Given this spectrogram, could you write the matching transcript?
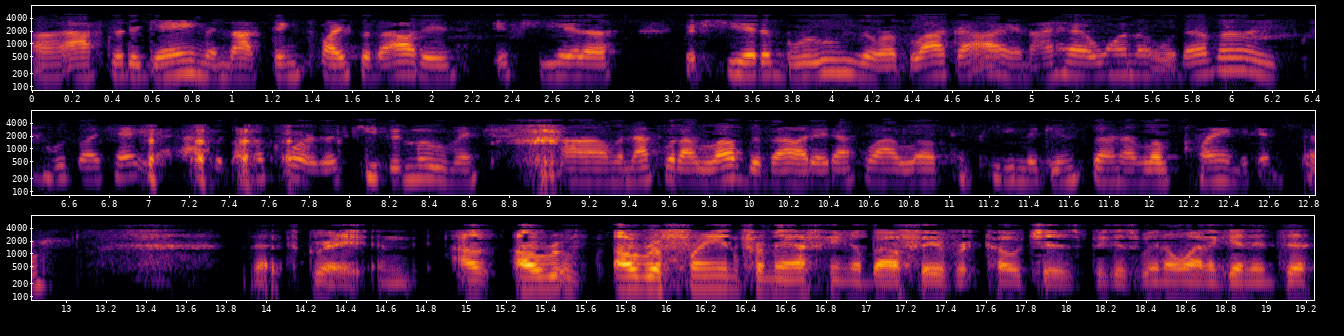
uh, after the game and not think twice about it. If she had a if she had a bruise or a black eye and I had one or whatever, it was like, hey, I have it on the court. Let's keep it moving. Um, and that's what I loved about it. That's why I love competing against her and I love playing against her. That's great, and I'll I'll I'll refrain from asking about favorite coaches because we don't want to get into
